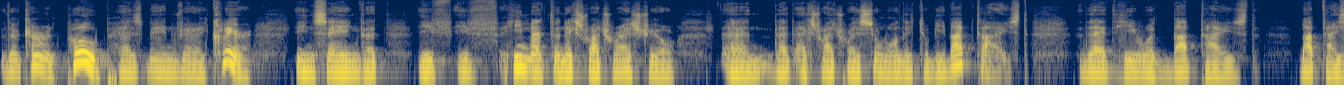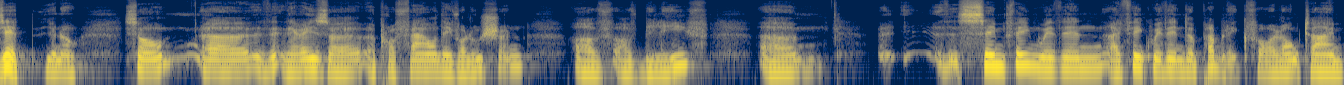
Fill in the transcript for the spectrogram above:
the current pope has been very clear in saying that if if he met an extraterrestrial and that extraterrestrial wanted to be baptized, that he would baptize baptize it. You know, so uh, th- there is a, a, profound evolution of of belief. Um, same thing within, I think, within the public. For a long time,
